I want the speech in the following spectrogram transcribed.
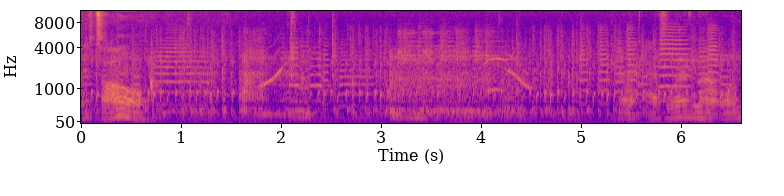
It's on. Alright, I've learned that one.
